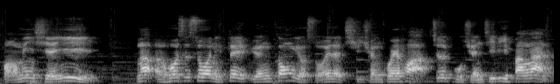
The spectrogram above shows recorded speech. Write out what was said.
保密协议，那而，或是说你对员工有所谓的期权规划，就是股权激励方案。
